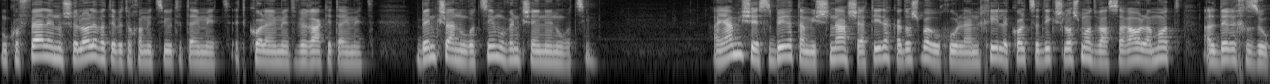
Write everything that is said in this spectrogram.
הוא כופה עלינו שלא לבטא בתוך המציאות את האמת, את כל האמת ורק את האמת, בין כשאנו רוצים ובין כשאיננו רוצים. היה מי שהסביר את המשנה שעתיד הקדוש ברוך הוא להנחיל לכל צדיק 310 עולמות על דרך זו.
